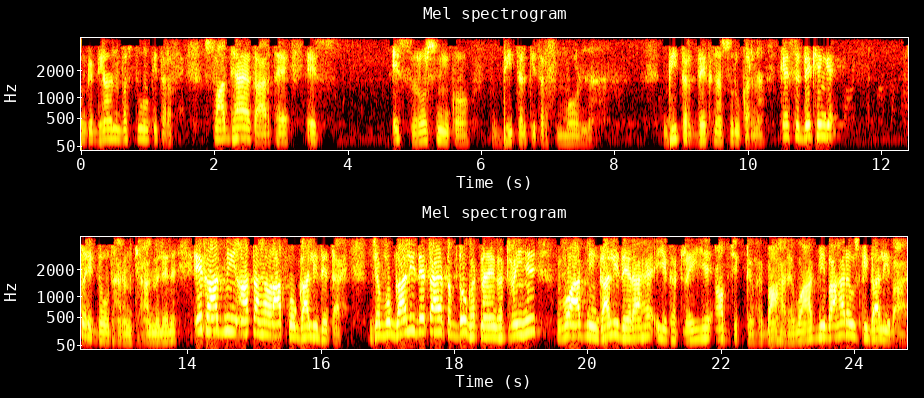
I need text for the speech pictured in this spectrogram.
क्योंकि ध्यान वस्तुओं की तरफ़ है। स्वाध्याय का अर्थ है इस इस रोशनी को भीतर की तरफ़ मोड़ना, भीतर देखना शुरू करना। कैसे देखेंगे? तो एक दो उदाहरण ख्याल में ले लें। एक आदमी आता है और आपको गाली देता है। जब वो गाली देता है, तब दो घटनाएँ घट रही हैं। वो आदमी गाली दे रहा है, ये घट रही है ऑब्जेक्टिव है, बाहर है। वो आदमी बाहर है, उसकी गाली बाहर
